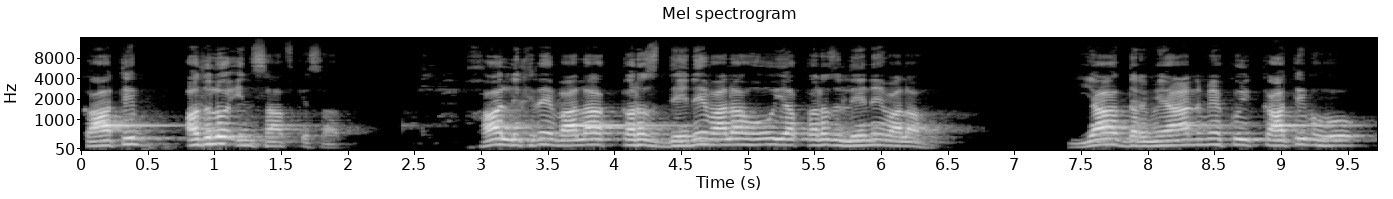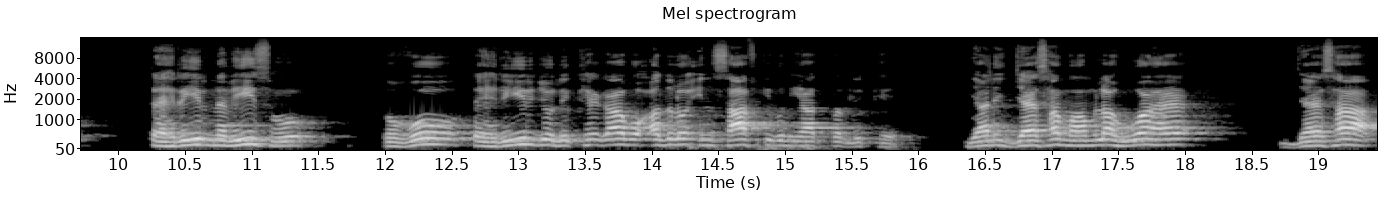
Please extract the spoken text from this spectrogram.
کاتب عدل و انصاف کے ساتھ۔ خواہ لکھنے والا، قرض دینے والا ہو یا قرض لینے والا ہو، یا درمیان میں کوئی کاتب ہو، تحریر نویس ہو، تو وہ تحریر جو لکھے گا وہ عدل و انصاف کی بنیاد پر لکھے۔ یعنی جیسا معاملہ ہوا ہے، جیسا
